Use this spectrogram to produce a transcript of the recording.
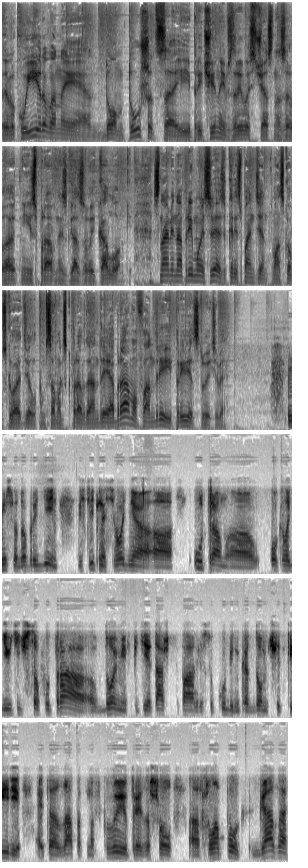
эвакуированы, дом тушится, и причиной взрыва сейчас называют неисправность газовой колонки. С нами на прямой связи корреспондент московского отдела «Комсомольской правды» Андрей Абрамов. Андрей, приветствую тебя. Миша, добрый день. Действительно, сегодня э, утром э, около 9 часов утра в доме в пятиэтажке по адресу Кубинка, дом 4, это запад Москвы, произошел э, хлопок газа.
